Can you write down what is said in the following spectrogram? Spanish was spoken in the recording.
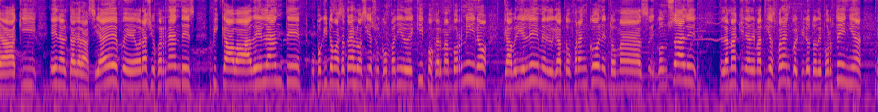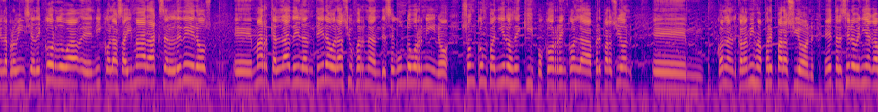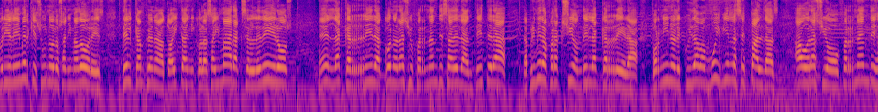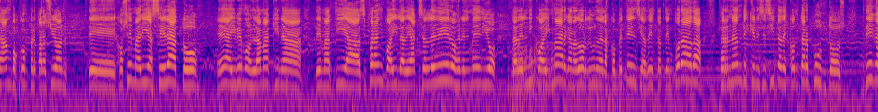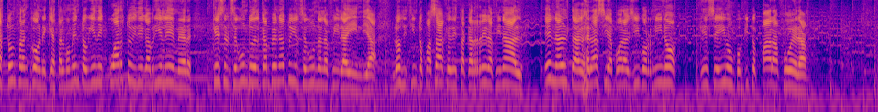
aquí en Altagracia. ¿eh? Horacio Fernández picaba adelante, un poquito más atrás lo hacía su compañero de equipo, Germán Bornino, Gabriel Emer, el gato Francone, Tomás González, la máquina de Matías Franco, el piloto de Porteña, en la provincia de Córdoba, eh, Nicolás Aymar, Axel Lederos, eh, marca la delantera Horacio Fernández, segundo Bornino, son compañeros de equipo, corren con la preparación. Eh, con la, misma preparación. El tercero venía Gabriel Emer, que es uno de los animadores del campeonato. Ahí está Nicolás Aymar, Axel la carrera con Horacio Fernández adelante. Esta era la primera fracción de la carrera. Bornino le cuidaba muy bien las espaldas a Horacio Fernández, ambos con preparación de José María Cerato. Eh, ahí vemos la máquina de Matías Franco, ahí la de Axel Lederos, en el medio la del Nico Aymar, ganador de una de las competencias de esta temporada. Fernández que necesita descontar puntos de Gastón Francone, que hasta el momento viene cuarto, y de Gabriel Emer, que es el segundo del campeonato y el segundo en la fila india. Los distintos pasajes de esta carrera final en Alta Gracia, por allí Bornino, que se iba un poquito para afuera.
